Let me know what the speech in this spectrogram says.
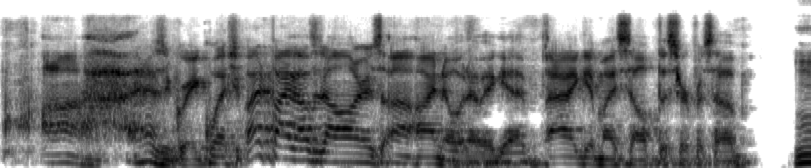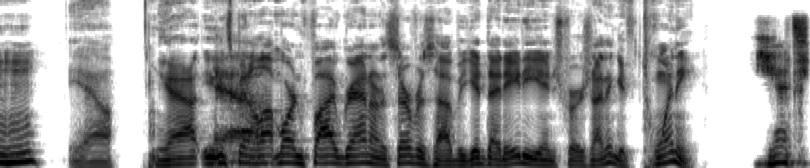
Ah, that is a great question. If I had five thousand dollars, uh, I know what I would get. I get myself the Surface Hub. Mm-hmm. Yeah. Yeah, you can spend a lot more than five grand on a Surface Hub. You get that 80 inch version. I think it's 20. Yes.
